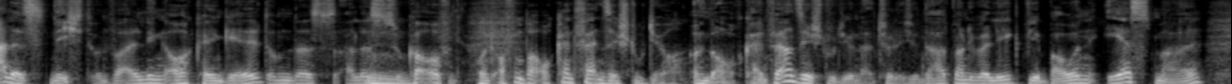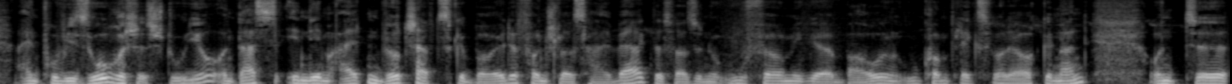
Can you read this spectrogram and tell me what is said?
alles nicht und vor allen Dingen auch kein Geld, um das alles mhm. zu kaufen. Und offenbar auch kein Fernsehstudio. Und auch kein Fernsehstudio natürlich. Und da hat man überlegt, wir bauen erstmal ein provisorisches Studio und das in dem alten Wirtschaftsgebäude von Schloss Hallberg. Das war so eine U-förmige Bau, ein U-Komplex wurde auch genannt. Und äh,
